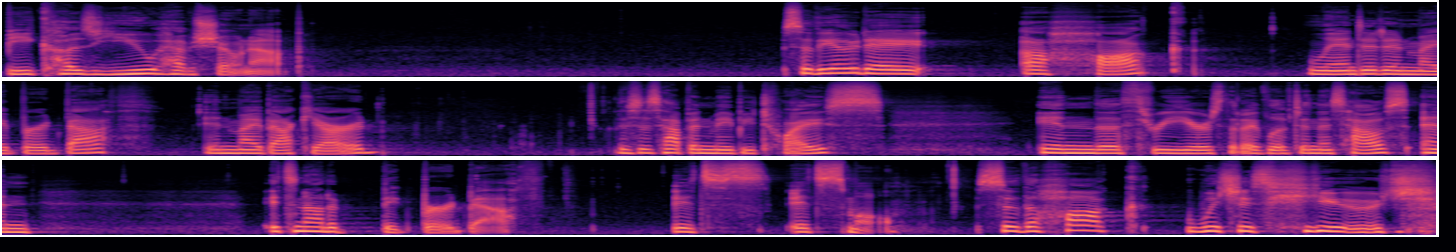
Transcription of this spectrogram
because you have shown up. So the other day, a hawk landed in my bird bath in my backyard this has happened maybe twice in the three years that I've lived in this house, and it's not a big bird bath. It's it's small. So the hawk, which is huge,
